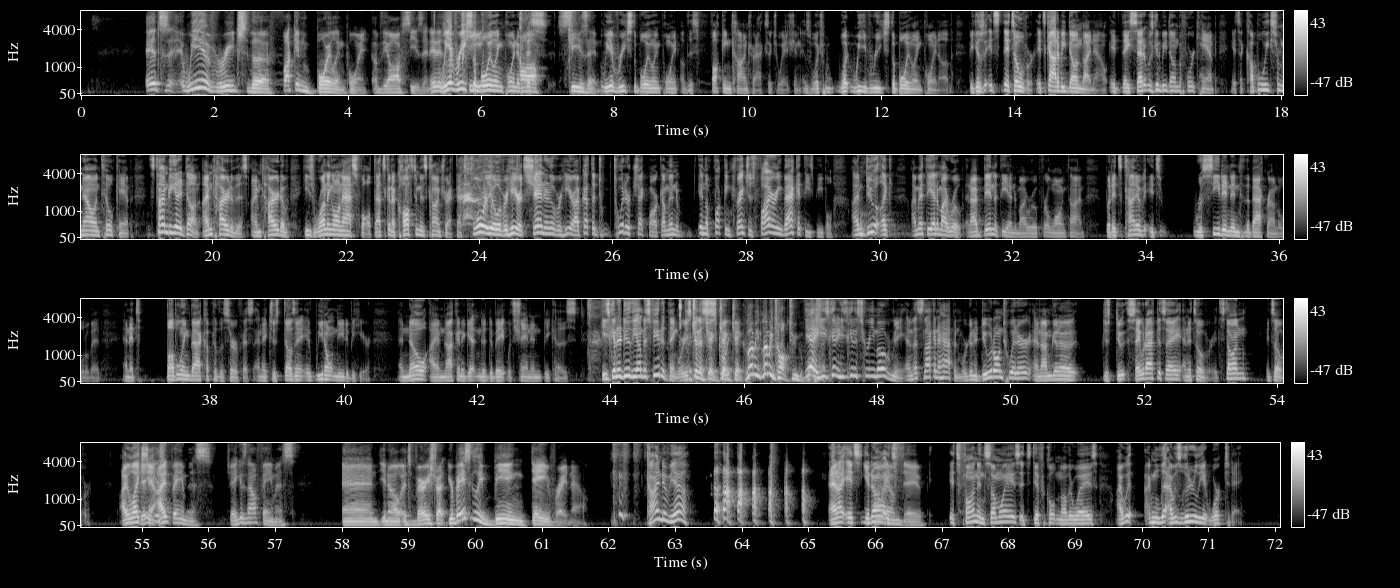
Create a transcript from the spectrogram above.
It's we have reached the fucking boiling point of the off season. It is We have reached the boiling point of this. Season. We have reached the boiling point of this fucking contract situation. Is what what we've reached the boiling point of because it's it's over. It's got to be done by now. It, they said it was going to be done before camp. It's a couple weeks from now until camp. It's time to get it done. I'm tired of this. I'm tired of he's running on asphalt. That's going to cost him his contract. That's Florio over here. It's Shannon over here. I've got the t- Twitter check mark. I'm in in the fucking trenches firing back at these people. I'm doing like I'm at the end of my rope, and I've been at the end of my rope for a long time. But it's kind of it's receded into the background a little bit, and it's bubbling back up to the surface, and it just doesn't. It, we don't need to be here. And no, I am not going to get into debate with Shannon because he's going to do the undisputed thing where he's going to Jake, Jake, Jake, let me let me talk to you. yeah, he's gonna he's gonna scream over me, and that's not gonna happen. We're gonna do it on Twitter, and I'm gonna just do say what I have to say, and it's over. It's done. It's over. I like Jake Shannon. is I, famous. Jake is now famous, and you know it's very stress. You're basically being Dave right now. kind of, yeah. and I, it's you know, I it's am Dave. It's fun in some ways. It's difficult in other ways. I w- I'm li- I was literally at work today.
